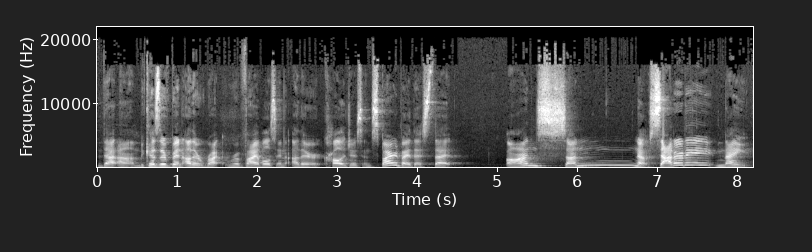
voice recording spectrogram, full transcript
that um, because there have been other ri- revivals in other colleges inspired by this, that on Sun no Saturday night,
